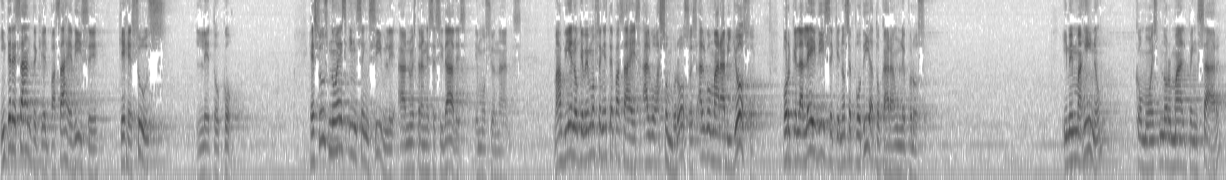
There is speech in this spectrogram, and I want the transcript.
Interesante que el pasaje dice que Jesús le tocó. Jesús no es insensible a nuestras necesidades emocionales. Más bien lo que vemos en este pasaje es algo asombroso, es algo maravilloso, porque la ley dice que no se podía tocar a un leproso. Y me imagino, como es normal pensar,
